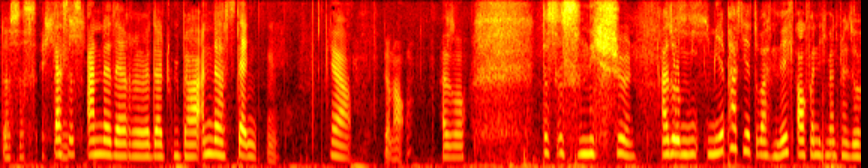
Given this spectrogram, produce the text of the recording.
das ist echt. Dass es andere darüber anders denken. Ja, genau. Also, das ist nicht schön. Also mi mir passiert sowas nicht, auch wenn ich manchmal so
